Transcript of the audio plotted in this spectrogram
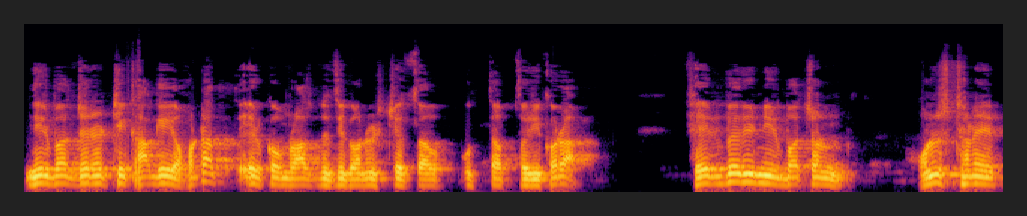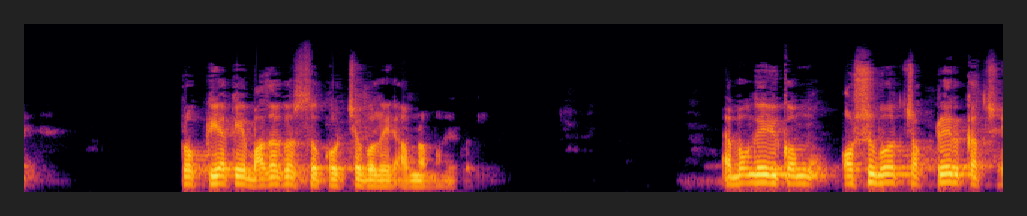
নির্বাচনের ঠিক আগে হঠাৎ এরকম রাজনৈতিক অনিশ্চয়তা, উত্তাপ তৈরি করা ফেব্রুয়ারি নির্বাচন অনুষ্ঠানের প্রক্রিয়াকে বাধাগ্রস্ত করছে বলে আমরা মনে করি। এবং এরকম অশুভ চক্রের কাছে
